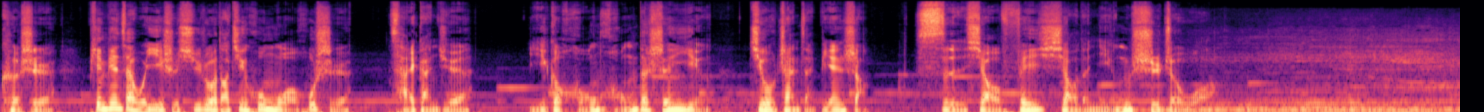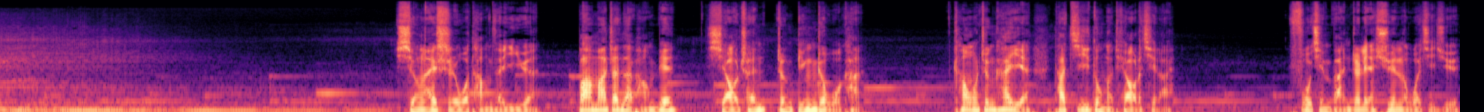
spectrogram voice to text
可是。偏偏在我意识虚弱到近乎模糊时，才感觉一个红红的身影就站在边上，似笑非笑地凝视着我。醒来时，我躺在医院，爸妈站在旁边，小陈正盯着我看。看我睁开眼，他激动地跳了起来。父亲板着脸训了我几句。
